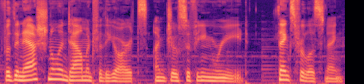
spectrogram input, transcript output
For the National Endowment for the Arts, I'm Josephine Reed. Thanks for listening.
